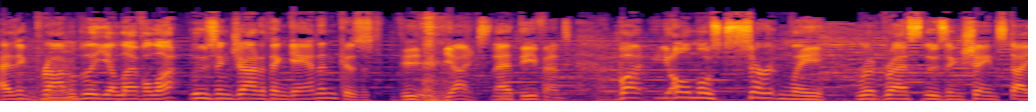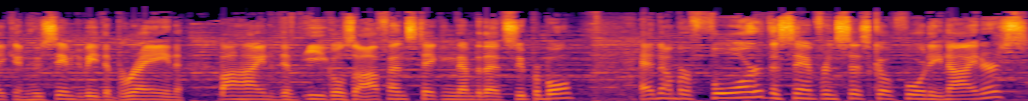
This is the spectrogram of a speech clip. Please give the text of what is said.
I think mm-hmm. probably you level up losing Jonathan Gannon because yikes, that defense. But you almost certainly regress losing Shane Steichen, who seemed to be the brain behind the Eagles offense, taking them to that Super Bowl. At number four, the San Francisco 49ers.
